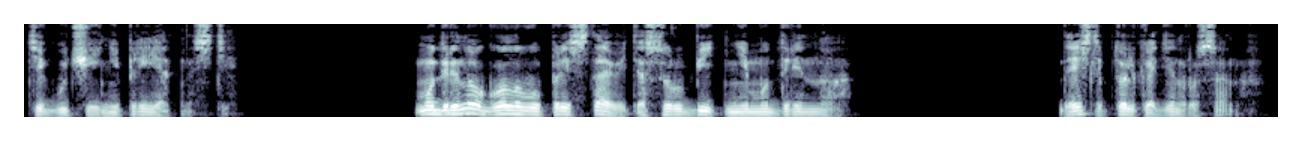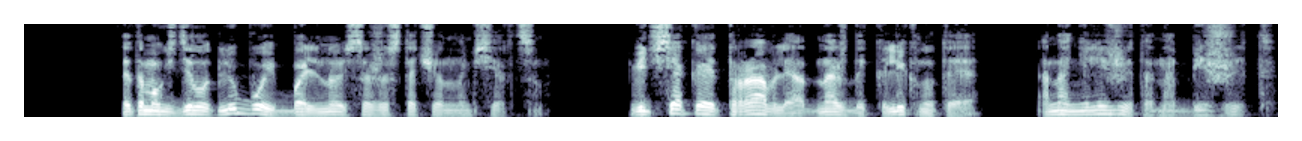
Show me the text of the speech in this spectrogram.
тягучие неприятности. Мудрено голову приставить, а срубить не мудрено. Да если б только один Русанов. Это мог сделать любой больной с ожесточенным сердцем. Ведь всякая травля, однажды кликнутая, она не лежит, она бежит.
